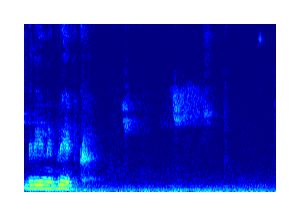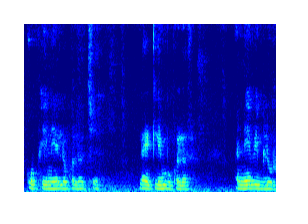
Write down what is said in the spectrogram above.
ગ્રે ને બ્લેક. કોફી ને યલો કલર છે. લાઇટ લીંબુ કલર અને નેવી બ્લુ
